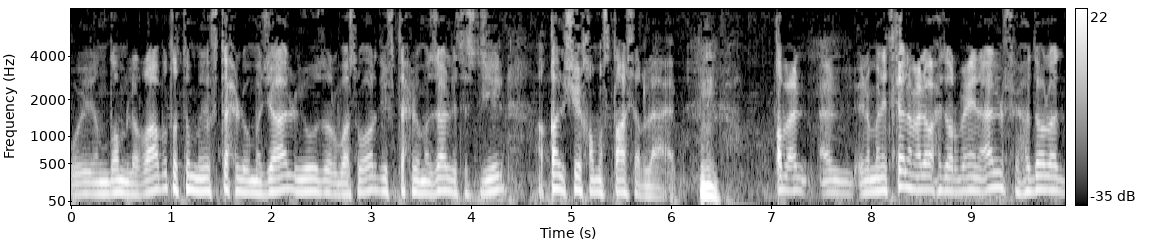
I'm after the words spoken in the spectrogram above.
وينضم للرابطة ثم يفتح له مجال يوزر باسورد يفتح له مجال لتسجيل أقل شيء 15 لاعب. طبعا لما نتكلم على 41 ألف هذول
